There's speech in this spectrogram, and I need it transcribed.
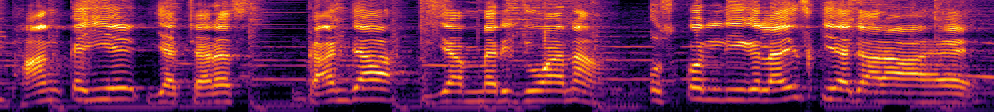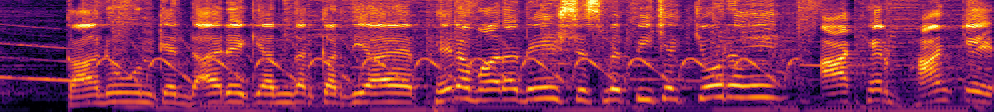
भाँग कहिए या चरस गांजा या मैरिजुआना उसको लीगलाइज किया जा रहा है। कानून के दायरे के अंदर कर दिया है। फिर हमारा देश इसमें पीछे क्यों रहे? आखिर भाँग के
